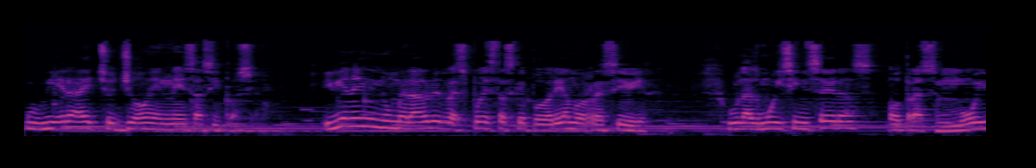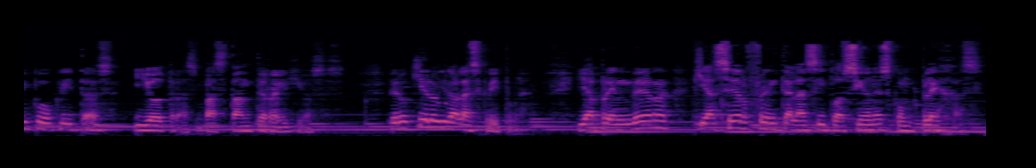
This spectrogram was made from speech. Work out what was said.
hubiera hecho yo en esa situación? Y vienen innumerables respuestas que podríamos recibir, unas muy sinceras, otras muy hipócritas y otras bastante religiosas pero quiero ir a la escritura y aprender qué hacer frente a las situaciones complejas,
